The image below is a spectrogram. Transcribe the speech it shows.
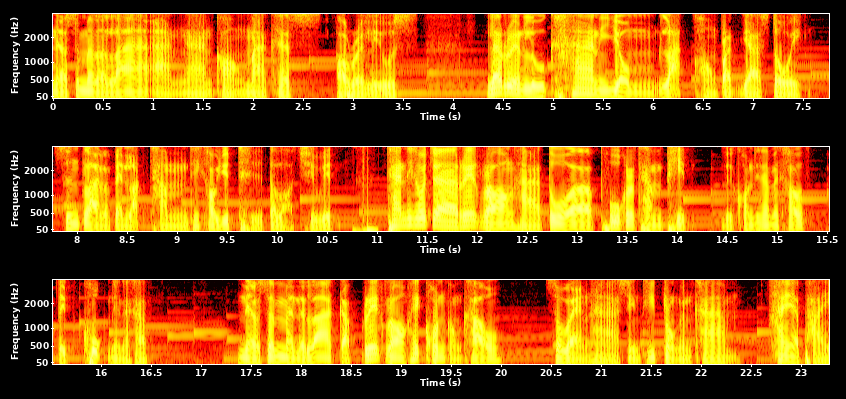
เนลสันแมนเดลาอ่านงานของมาร์คัสออเรลิอุส และเรียนรู้ค่านิยมหลักของปรัชญาสโตอิกซึ่งกลายมาเป็นหลักธรรมที่เขายึดถือตลอดชีวิต แทนที่เขาจะเรียกร้องหาตัวผู้กระทำผิด หรือคนที่ทำให้เขาติดคุกเนี่ยนะครับเนลสันแมนเดลากลับเรียกร้องให้คนของเขา แสวงหาสิ่งที่ตรงกันข้าม ให้อภัย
